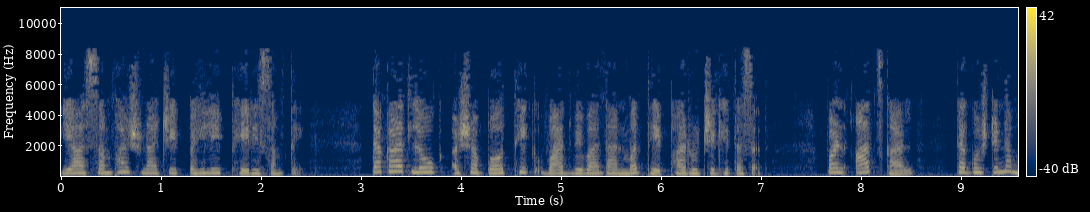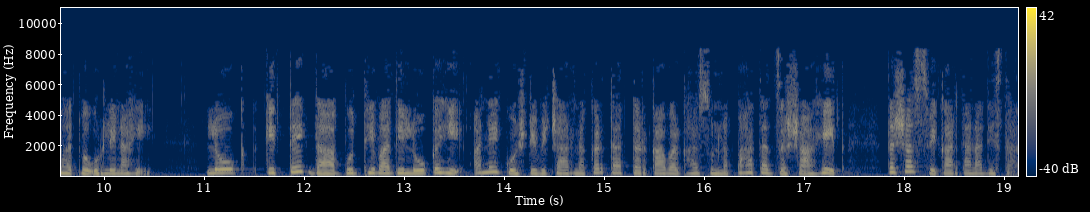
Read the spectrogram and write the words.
या संभाषणाची पहिली फेरी संपते. त्या काळात लोक अशा बौद्धिक वादविवादांमध्ये फार रुची घेत असत. पण आजकाल त्या गोष्टींना महत्त्व उरले नाही. लोक कित्येकदा बुद्धिवादी लोकही अनेक गोष्टी विचार न करता तर्कावर घासून न पाहता जशा आहेत तशा स्वीकारताना दिसतात.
